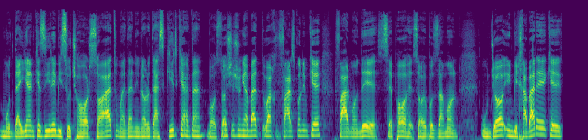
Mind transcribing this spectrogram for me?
مدعیان که زیر 24 ساعت اومدن اینا رو دستگیر کردن بازداشتشون کردن بعد وقت فرض کنیم که فرمانده سپاه صاحب الزمان اونجا این بیخبره که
